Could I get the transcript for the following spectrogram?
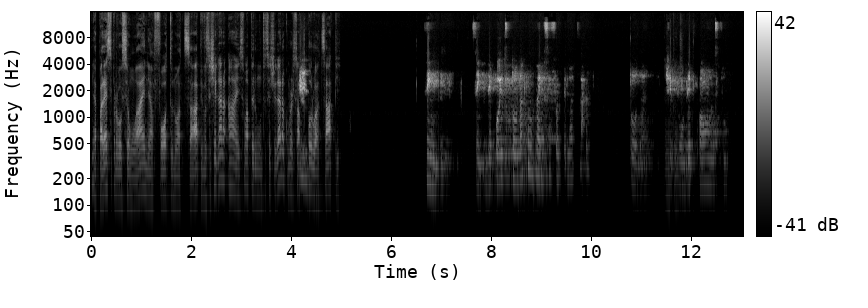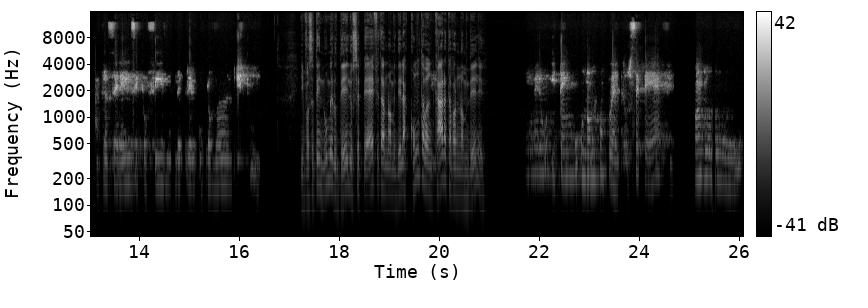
ele aparece para você online, a foto no WhatsApp, você chegaram... Ah, isso é uma pergunta. Você chegaram a conversar por WhatsApp? Sim, sim. Depois toda a conversa foi pelo WhatsApp. Toda. Entendi. Tipo, o depósito, a transferência que eu fiz, mandei para ele comprovante, tudo. E você tem número dele, o CPF está no nome dele, a conta bancária estava no nome dele? Número e tem o nome completo. O CPF, quando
